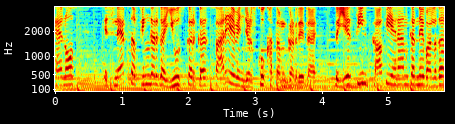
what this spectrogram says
थैनोस स्नैप द फिंगर का यूज़ कर कर सारे एवेंजर्स को खत्म कर देता है। तो ये सीन काफ़ी हैरान करने वाला था,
